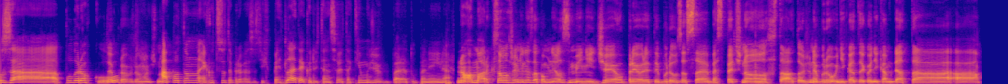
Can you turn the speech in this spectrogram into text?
za půl roku. To je pravda možná. A potom, jako co teprve za těch pět let, jako když ten svět taky může vypadat úplně jinak. No a Mark samozřejmě nezapomněl zmínit, že jeho priority budou zase bezpečnost a to, že nebudou unikat jako nikam data a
